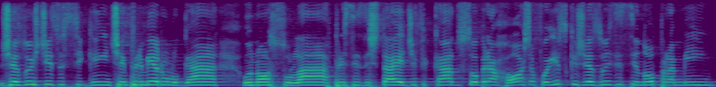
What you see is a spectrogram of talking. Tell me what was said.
Jesus diz o seguinte: em primeiro lugar, o nosso lar precisa estar edificado sobre a rocha. Foi isso que Jesus ensinou para mim.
